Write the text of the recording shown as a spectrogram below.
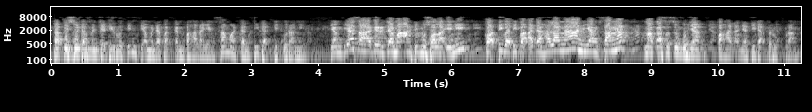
tapi sudah menjadi rutin dia mendapatkan pahala yang sama dan tidak dikurangi. Yang biasa hadir jamaah di musola ini, kok tiba-tiba ada halangan yang sangat, maka sesungguhnya pahalanya tidak berkurang.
